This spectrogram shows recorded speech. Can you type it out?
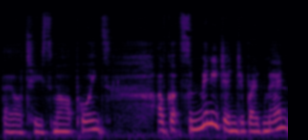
They are two smart points. I've got some mini gingerbread men.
